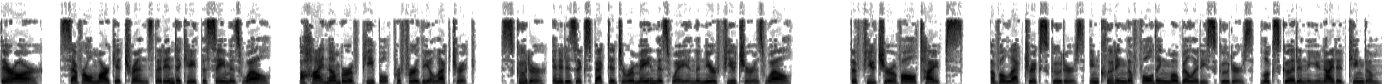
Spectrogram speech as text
There are several market trends that indicate the same as well. A high number of people prefer the electric scooter, and it is expected to remain this way in the near future as well. The future of all types of electric scooters, including the folding mobility scooters, looks good in the United Kingdom.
